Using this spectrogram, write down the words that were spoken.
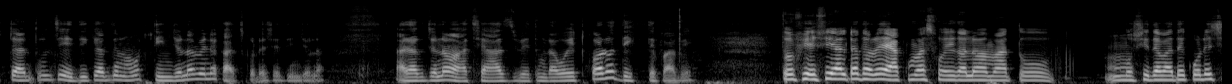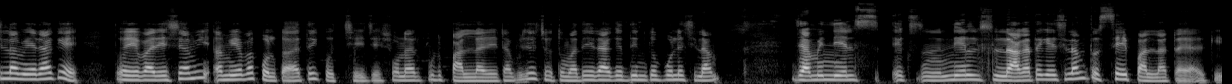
স্ট্যান্ড তুলছে, এদিকে একজন মোট তিনজনা মেনে কাজ করেছে, তিনজনা। আর একজনও আছে, আসবে, তোমরা ওয়েট করো, দেখতে পাবে। তো ফেসিয়ালটা ধরো এক মাস হয়ে গেল আমার, তো মুর্শিদাবাদে করেছিলাম এর আগে, তো এবার এসে আমি আমি আবার কলকাতাতেই করছি, এই যে সোনারপুর পার্লার এটা, বুঝেছ? তোমাদের এর আগের দিনকে বলেছিলাম। যে আমি নেলস নেলস লাগাতে গেছিলাম তো সেই পার্লারটায় আর কি।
